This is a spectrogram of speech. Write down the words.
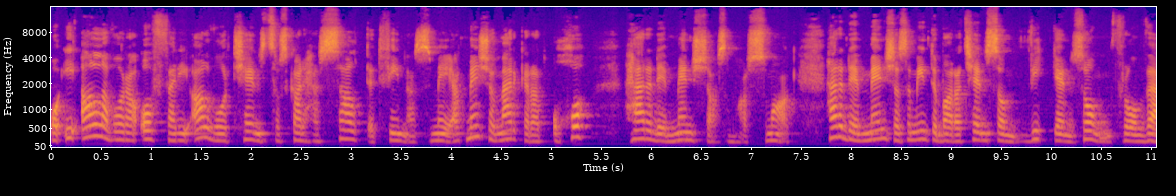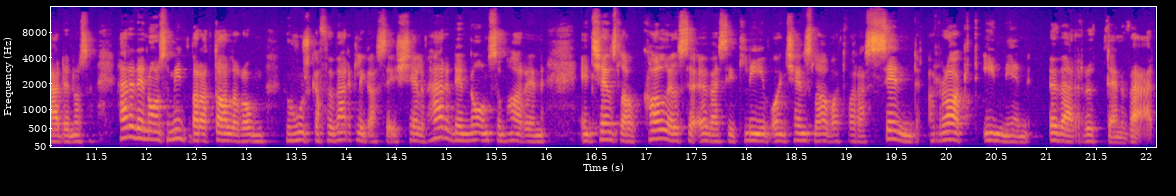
och i alla våra offer, i all vår tjänst så ska det här saltet finnas med. Att människor märker att oho, här är det en människa som har smak. Här är det en människa som inte bara känns som vilken som från världen. Och här är det någon som inte bara talar om hur hon ska förverkliga sig själv. Här är det någon som har en, en känsla av kallelse över sitt liv och en känsla av att vara sänd rakt in i en överrutten värld.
